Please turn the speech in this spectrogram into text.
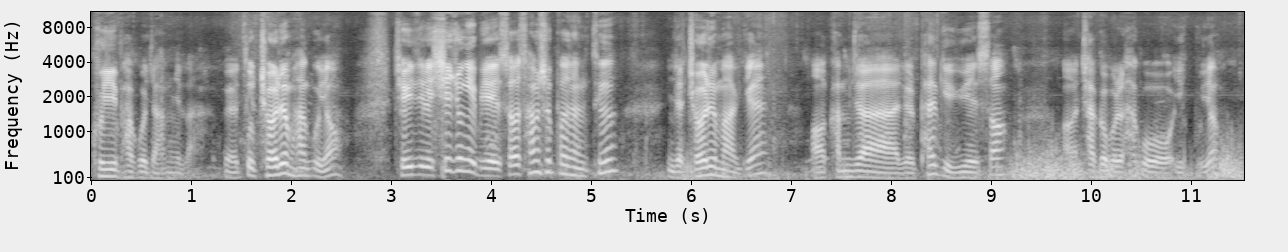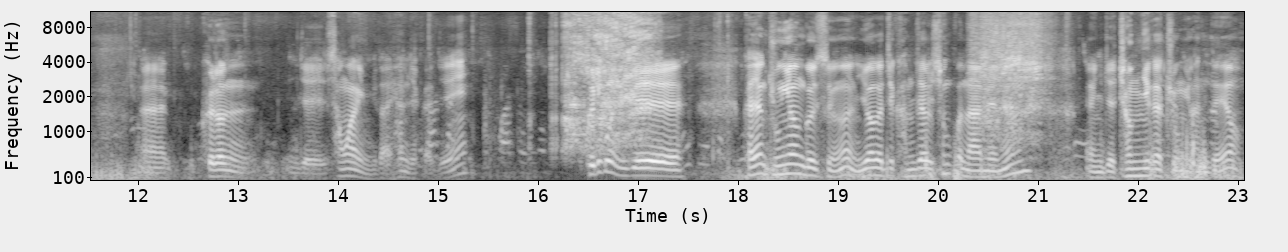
구입하고자 합니다. 예, 또 저렴하고요. 저희들이 시중에 비해서 30% 이제 저렴하게 어, 감자를 팔기 위해서 어, 작업을 하고 있고요. 에, 그런 이제 상황입니다. 현재까지. 그리고 이제 가장 중요한 것은 이와 같이 감자를 심고 나면은 이제 정리가 중요한데요.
